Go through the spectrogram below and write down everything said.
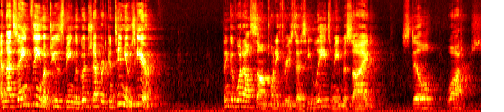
And that same theme of Jesus being the good shepherd continues here. Think of what else Psalm 23 says. He leads me beside still waters.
